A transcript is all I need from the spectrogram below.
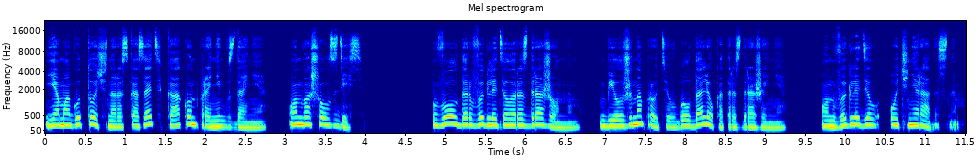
«Я могу точно рассказать, как он проник в здание. Он вошел здесь». Волдер выглядел раздраженным. Билл же, напротив, был далек от раздражения. Он выглядел очень радостным.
